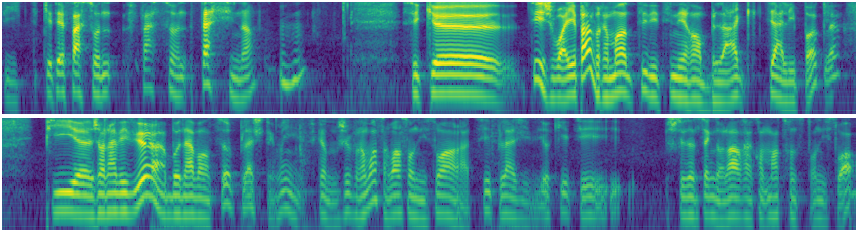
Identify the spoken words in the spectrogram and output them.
qui, qui était façon, façon, fascinant, Mhm. c'est que, tu sais, je voyais pas vraiment, d'itinérants blagues, à l'époque, là. Puis euh, j'en avais vu un à Bonaventure, puis là, j'étais, c'est comme, je veux vraiment savoir son histoire, là, tu sais. Puis là, j'ai dit, OK, tu je te donne 5 raconte-moi ton, ton histoire.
